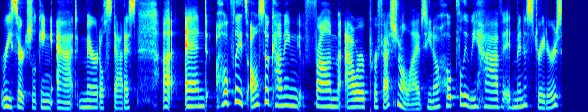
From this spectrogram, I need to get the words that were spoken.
research looking at marital status. Uh, and hopefully, it's also coming from our professional lives. You know, hopefully, we have administrators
